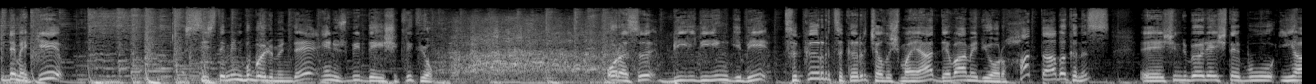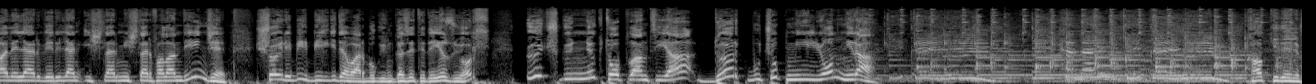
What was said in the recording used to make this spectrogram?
Demek ki sistemin bu bölümünde henüz bir değişiklik yok. Orası bildiğin gibi tıkır tıkır çalışmaya devam ediyor. Hatta bakınız e, şimdi böyle işte bu ihaleler verilen işler mişler falan deyince şöyle bir bilgi de var bugün gazetede yazıyor. 3 günlük toplantıya 4,5 milyon lira. Kalk gidelim.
